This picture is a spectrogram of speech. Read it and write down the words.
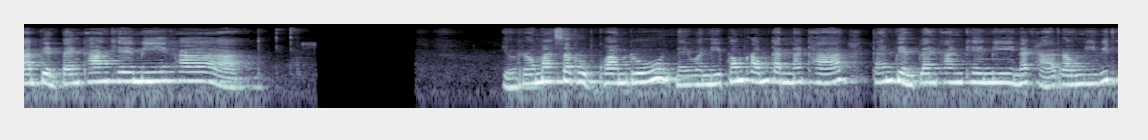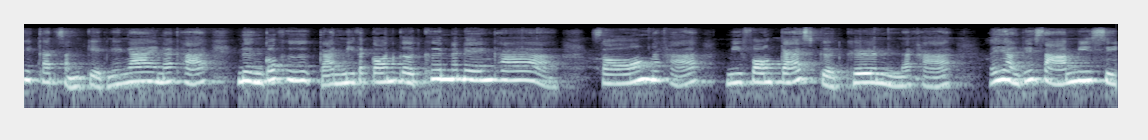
การเปลี่ยนแปลงทางเคมีค่ะ เดี๋ยวเรามาสรุปความรู้ในวันนี้พร้อม ๆ กันนะคะ การเปลี่ยนแปลงทางเคมีนะคะ เรามีวิธีการสังเกตง่าย ๆนะคะหนึ่งก็คือการมีตะกอนเกิดขึ้นนั่นเองค่ะสองนะคะ มีฟองก๊าซเกิดขึ้นนะคะ และอย่างที่ 3 มีสี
